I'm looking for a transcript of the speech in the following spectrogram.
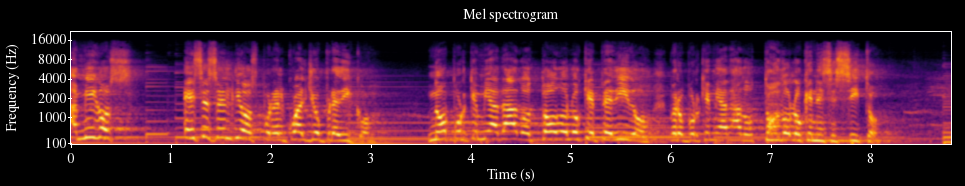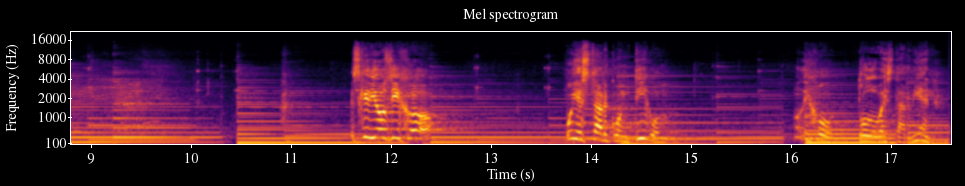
Amigos, ese es el Dios por el cual yo predico. No porque me ha dado todo lo que he pedido, pero porque me ha dado todo lo que necesito. Es que Dios dijo, voy a estar contigo. No dijo, todo va a estar bien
